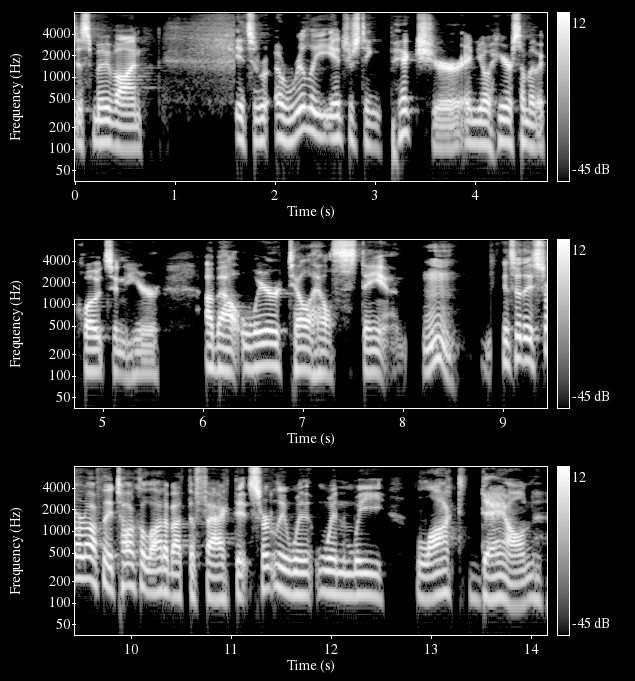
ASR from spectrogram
Just move on. It's a, really interesting picture, and you'll hear some of the quotes in here about where telehealth stands. Mm. And so they start off and they talk a lot about the fact that certainly when when we locked down,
